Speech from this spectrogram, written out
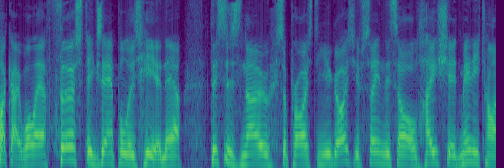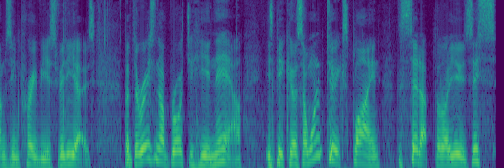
Okay, well our first example is here. Now, this is no surprise to you guys. You've seen this old hay shed many times in previous videos. But the reason I brought you here now is because I wanted to explain the setup that I use. This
